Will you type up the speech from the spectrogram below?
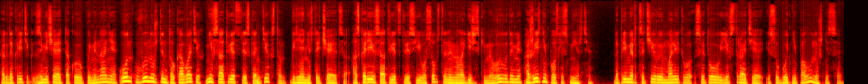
Когда критик замечает такое упоминание, он вынужден толковать их не в соответствии с контекстом, где они встречаются, а скорее в соответствии с его собственными логическими выводами о жизни после смерти. Например, цитируя молитву святого Евстратия и субботней полуношницы,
